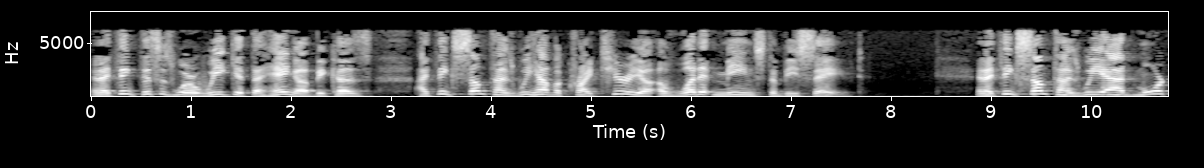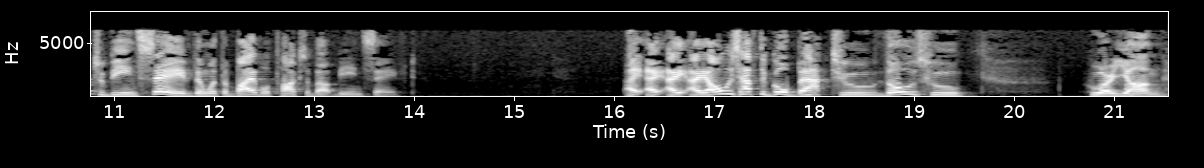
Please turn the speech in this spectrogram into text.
And I think this is where we get the hang up because I think sometimes we have a criteria of what it means to be saved. And I think sometimes we add more to being saved than what the Bible talks about being saved. I, I, I always have to go back to those who, who are young,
